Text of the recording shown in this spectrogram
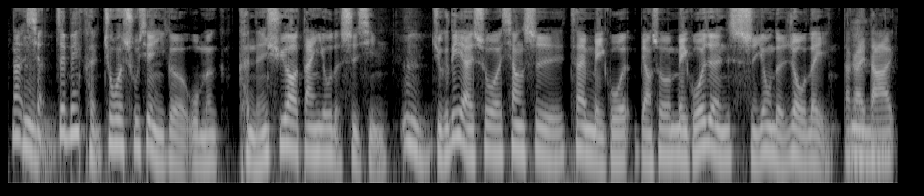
那像这边可能就会出现一个我们可能需要担忧的事情。嗯，举个例来说，像是在美国，比方说美国人使用的肉类，大概大家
